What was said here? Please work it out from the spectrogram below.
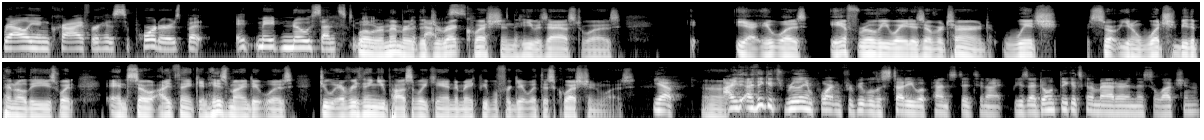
rallying cry for his supporters, but it made no sense to me. Well, remember the direct was... question that he was asked was, yeah, it was if Roe v. Wade is overturned, which so you know what should be the penalties what and so i think in his mind it was do everything you possibly can to make people forget what this question was yeah uh, I, I think it's really important for people to study what Pence did tonight because I don't think it's going to matter in this election.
